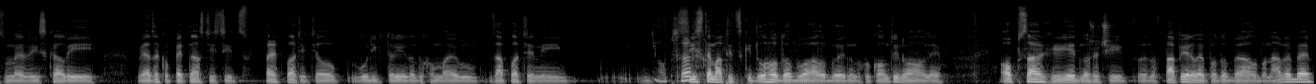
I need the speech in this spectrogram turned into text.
sme získali viac ako 15 tisíc predplatiteľov, ľudí, ktorí jednoducho majú zaplatený obsah? systematicky dlhodobo alebo jednoducho kontinuálne. Obsah je jedno, že či v papierovej podobe alebo na webe.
